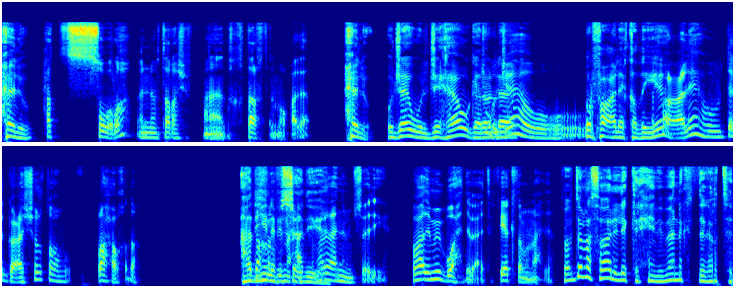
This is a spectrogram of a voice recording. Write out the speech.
حلو. حط صورة إنه ترى شوف أنا اخترقت الموقع ذا. حلو. وجاوا الجهه وقالوا له و ورفعوا عليه قضية. رفعوا عليه ودقوا على الشرطة وراحوا اخذوه هذه هنا في محاكم. هذا السعوديه عندنا في السعودية. وهذه مو بواحدة بعد في أكثر من واحدة. عبد الله سؤالي لك الحين بما أنك ذكرت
